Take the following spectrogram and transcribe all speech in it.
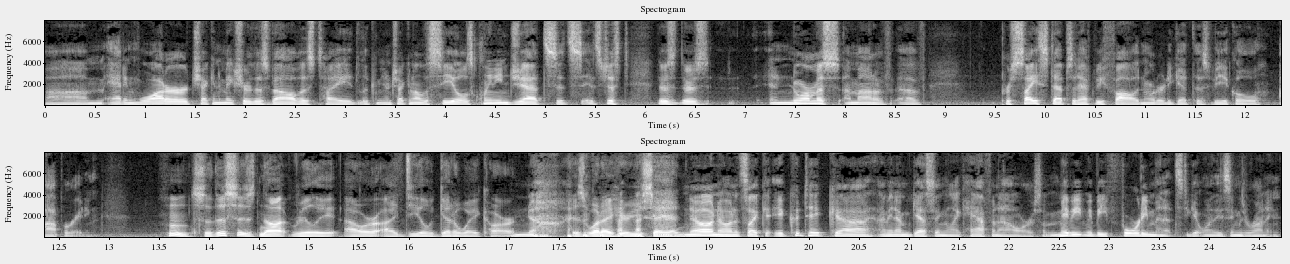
um, adding water checking to make sure this valve is tight looking you know, checking all the seals cleaning jets. It's it's just there's there's an enormous amount of, of precise steps that have to be followed in order to get this vehicle operating Hmm. So this is not really our ideal getaway car. no is what I hear you saying. No, no, and it's like it could take. Uh, I mean, I'm guessing like half an hour or something, maybe maybe 40 minutes to get one of these things running.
